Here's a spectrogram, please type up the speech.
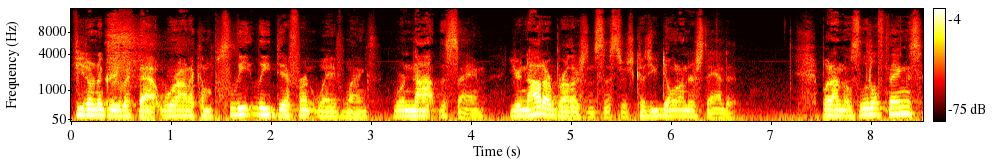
If you don't agree with that, we're on a completely different wavelength. We're not the same. You're not our brothers and sisters because you don't understand it. But on those little things,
